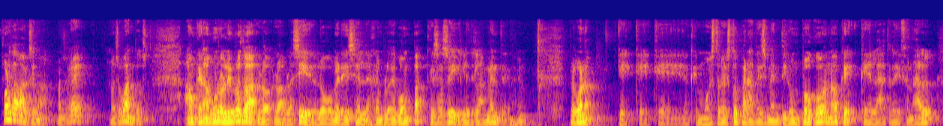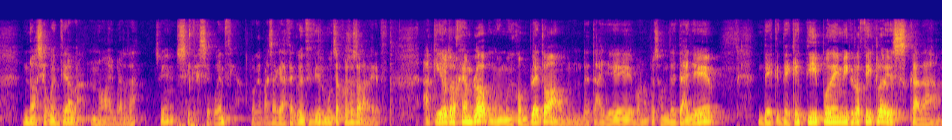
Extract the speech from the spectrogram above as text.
fuerza máxima, no sé qué, no sé cuántos. Aunque en algunos libros lo, lo, habla así, luego veréis el ejemplo de Bompa, que es así, literalmente. ¿eh? Pero bueno, que, muestro esto para desmentir un poco ¿no? que, la tradicional no secuenciaba. No es verdad. ¿sí? sí que secuencia. Lo que pasa es que hace coincidir muchas cosas a la vez. Aquí otro ejemplo muy, muy completo a un detalle, bueno, pues a un detalle de, qué tipo de microciclo es cada,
